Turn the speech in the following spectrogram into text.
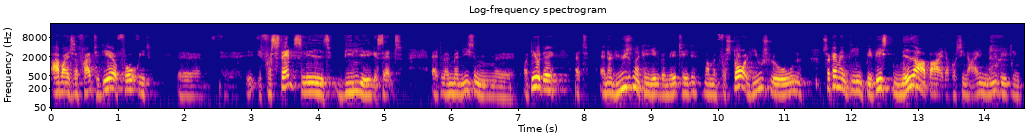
arbejder sig frem til, det er at få et, øh, øh et forstandsledet vilje, ikke sandt? At man, man ligesom, øh, og det er jo det, at analyserne kan hjælpe med til det. Når man forstår livslovene, så kan man blive en bevidst medarbejder på sin egen udvikling.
